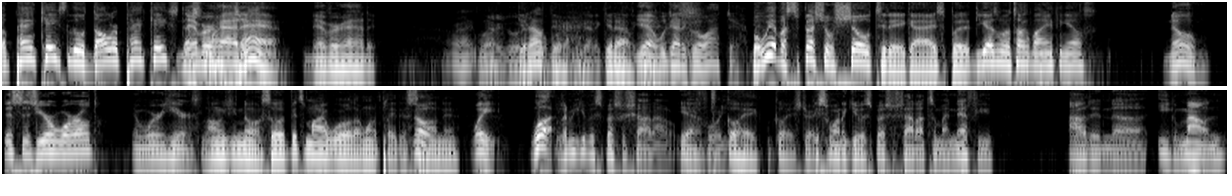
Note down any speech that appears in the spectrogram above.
uh pancakes, little dollar pancakes. That's Never my had it. jam. Never had it. All right. Well, Gotta go get there, out Hobart. there. We gotta- get we out. gotta- Yeah, we got to go out there. But we have a special show today, guys. But do you guys want to talk about anything else? No, this is your world, and we're here. As long as you know. So if it's my world, I want to play this No, song. Then wait. what? Let me give a special shout out. Yeah. before you. Go ahead. Go ahead. Straight. Just want to give a special shout out to my nephew out in uh, Eagle Mountain,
